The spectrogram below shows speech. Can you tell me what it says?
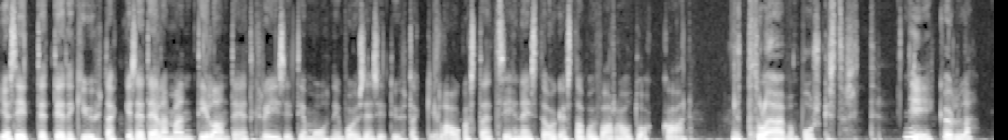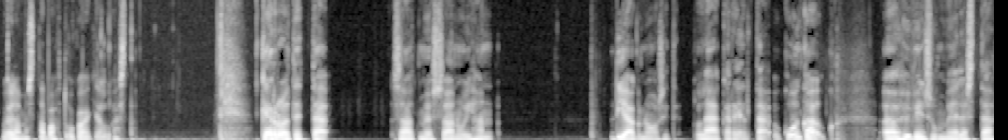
Ja sitten tietenkin yhtäkkiset elämäntilanteet, kriisit ja muut, niin voi sen sitten yhtäkkiä laukasta, että siihen ei sitten oikeastaan voi varautuakaan. Että tulee aivan puskista sitten. Niin, kyllä. Elämässä tapahtuu kaikenlaista. Kerroit, että sä oot myös saanut ihan diagnoosit lääkäriltä. Kuinka hyvin sun mielestä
